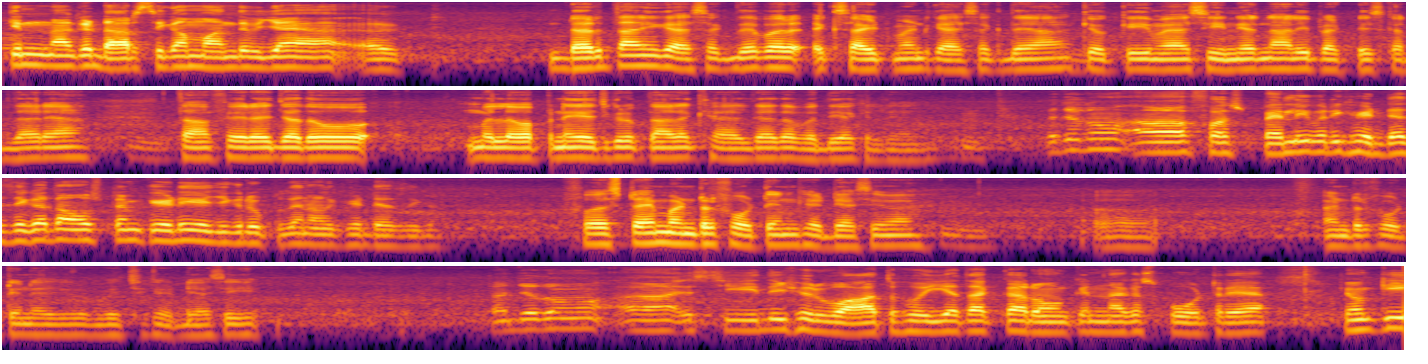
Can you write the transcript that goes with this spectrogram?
ਕਿੰਨਾ ਕੁ ਡਰ ਸੀਗਾ ਮਨ ਦੇ ਵਿੱਚ ਜਾਂ ਅ, ਡਰ ਤਾਂ ਨਹੀਂ ਕਹਿ ਸਕਦੇ ਪਰ ਐਕਸਾਈਟਮੈਂਟ ਕਹਿ ਸਕਦੇ ਆ ਕਿਉਂਕਿ ਮੈਂ ਸੀਨੀਅਰ ਨਾਲ ਹੀ ਪ੍ਰੈਕਟਿਸ ਕਰਦਾ ਰਿਹਾ ਤਾਂ ਫਿਰ ਜਦੋਂ ਮਤਲਬ ਆਪਣੇ ਏਜ ਗਰੁੱਪ ਨਾਲ ਖੇਡਦਾ ਤਾਂ ਵਧੀਆ ਖੇਡਿਆ ਤੇ ਜਦੋਂ ਫਸਟ ਪਹਿਲੀ ਵਾਰੀ ਖੇਡਿਆ ਸੀਗਾ ਤਾਂ ਉਸ ਟਾਈਮ ਕਿਹੜੇ ਏਜ ਗਰੁੱਪ ਦੇ ਨਾਲ ਖੇਡਿਆ ਸੀਗਾ ਫਸਟ ਟਾਈਮ ਅੰਡਰ 14 ਖੇਡਿਆ ਸੀ ਮੈਂ। ਅੰਡਰ 14 ਏਜ ਗਰੁੱਪ ਵਿੱਚ ਖੇਡਿਆ ਸੀ। ਤਾਂ ਜਦੋਂ ਇਸ ਚੀਜ਼ ਦੀ ਸ਼ੁਰੂਆਤ ਹੋਈ ਹੈ ਤਾਂ ਘਰੋਂ ਕਿੰਨਾ ਕੁ ਸਪੋਰਟ ਰਿਹਾ? ਕਿਉਂਕਿ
